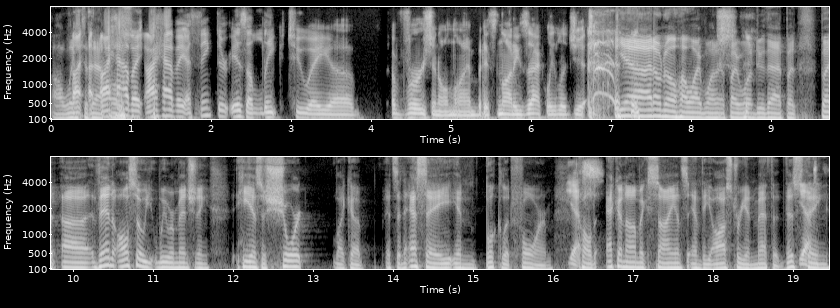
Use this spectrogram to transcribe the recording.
I'll link to that. I, I have a, I have a, I think there is a link to a, uh, a version online, but it's not exactly legit. yeah, I don't know how I want if I want to do that, but but uh, then also we were mentioning he has a short like a it's an essay in booklet form yes. called Economic Science and the Austrian Method. This yes. thing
